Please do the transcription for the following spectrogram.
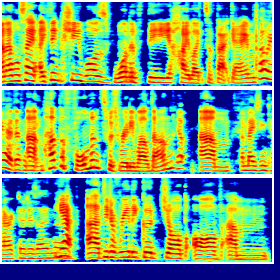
And I will say, I think she was one of the highlights of that game. Oh yeah, definitely. Um, her performance was really well done. Yep. Um, Amazing character design. There. yeah, uh, did a really good job of um,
